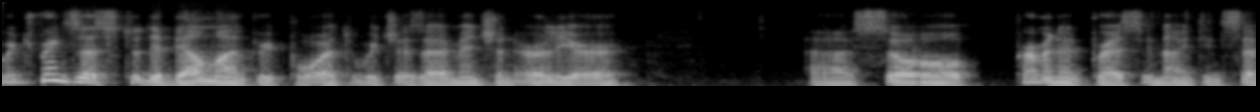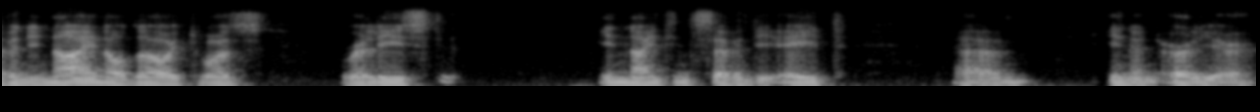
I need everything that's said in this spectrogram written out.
Which brings us to the Belmont report, which, as I mentioned earlier, uh, saw permanent press in 1979, although it was released in 1978 um, in an earlier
